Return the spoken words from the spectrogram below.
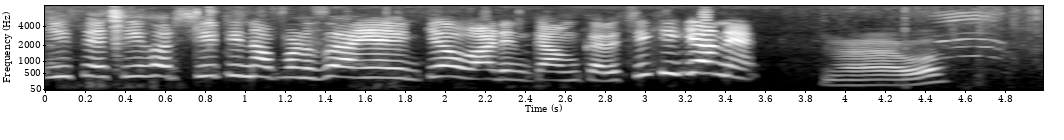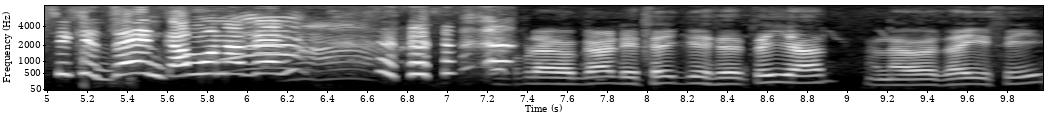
ઈ છે શિહોર સિટીના પણ જાય આવીને કેવા વાડીને કામ કરે. શીખી ગયા ને? હા હો. શીખી જ કામો ના બેન? આપણે હવે ગાડી થઈ ગઈ છે તૈયાર અને હવે જઈએ છીએ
